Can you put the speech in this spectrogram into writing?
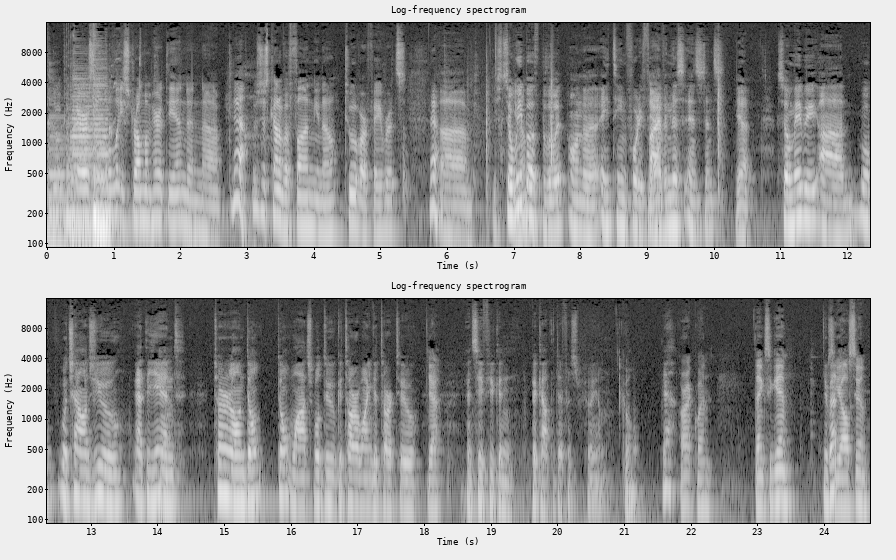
we'll do a comparison. We'll let you strum them here at the end, and uh, Yeah, it was just kind of a fun, you know, two of our favorites. yeah. Um, just, So we know, both blew it on the 1845 Yeah. in this instance. yeah. So maybe uh, we'll we'll challenge you at the end. Turn it on. Don't don't watch. We'll do guitar one, guitar two, Yeah. and see if you can pick out the difference between them. Cool. Yeah. All right, Quinn. Thanks again. You bet. See y'all soon.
